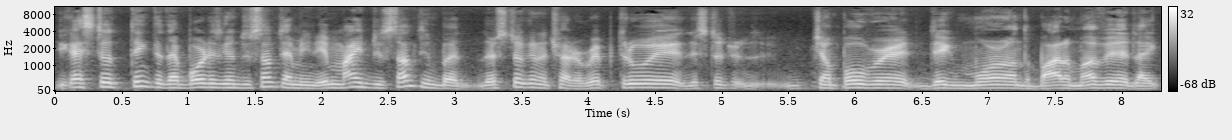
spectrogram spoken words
you guys still think that that border is gonna do something. I mean, it might do something, but they're still gonna try to rip through it. They still jump over it, dig more on the bottom of it. Like,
